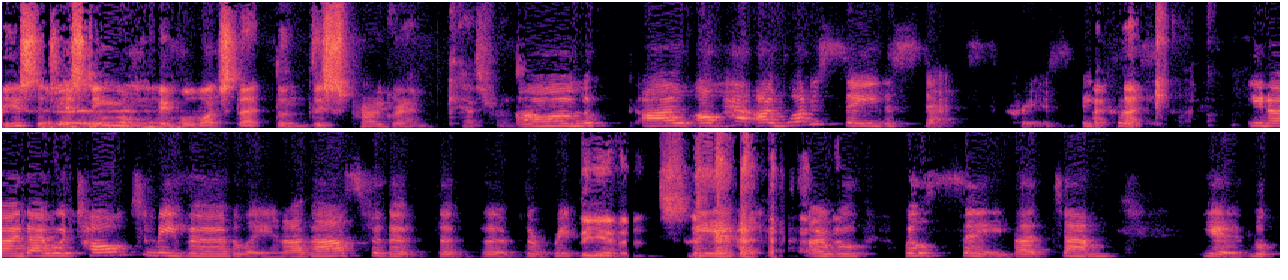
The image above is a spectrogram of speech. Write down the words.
Are you suggesting more people watch that than this program, Catherine? Oh, look, I'll, I'll ha- I want to see the stats, Chris, because, you know, they were told to me verbally and I've asked for the, the, the, the written... The evidence. The evidence. so we'll, we'll see. But, um, yeah, look,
